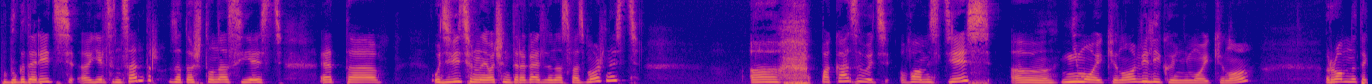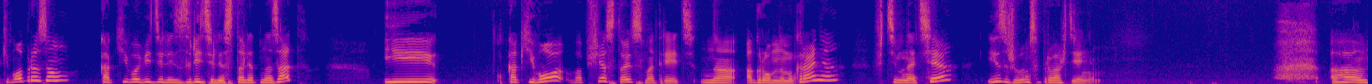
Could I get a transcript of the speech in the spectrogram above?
поблагодарить Ельцин-центр за то, что у нас есть эта удивительная и очень дорогая для нас возможность э, показывать вам здесь э, немое кино, великое немое кино, ровно таким образом, как его видели зрители сто лет назад, и как его вообще стоит смотреть на огромном экране, в темноте и с живым сопровождением. Э,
